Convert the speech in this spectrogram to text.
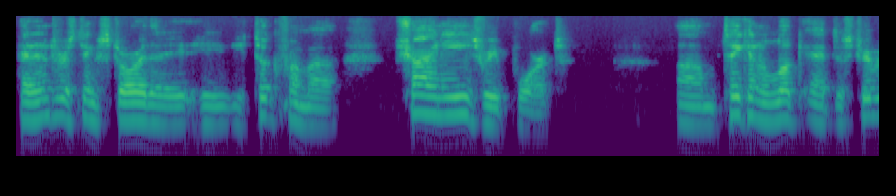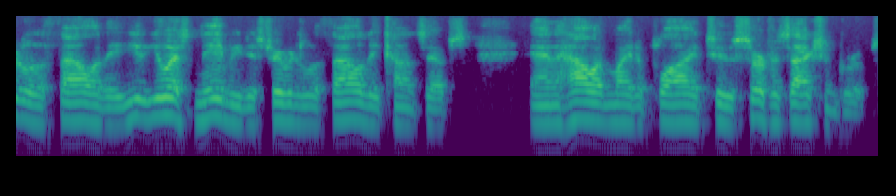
had an interesting story that he, he, he took from a Chinese report, um, taking a look at distributed lethality, U, U.S. Navy distributed lethality concepts, and how it might apply to surface action groups.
